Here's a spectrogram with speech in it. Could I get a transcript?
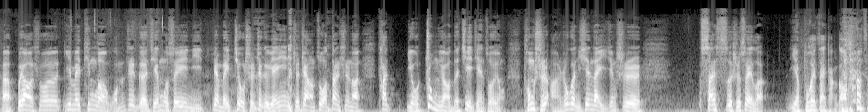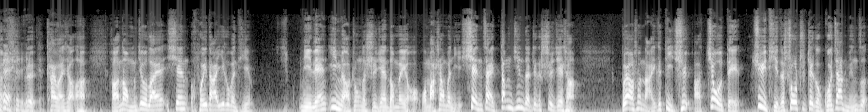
呃，不要说因为听了我们这个节目，所以你认为就是这个原因，你就这样做。但是呢，它有重要的借鉴作用。同时啊，如果你现在已经是三四十岁了，也不会再长高 了。对，对，对，开玩笑啊！好，那我们就来先回答一个问题。你连一秒钟的时间都没有，我马上问你：现在当今的这个世界上。不要说哪一个地区啊，就得具体的说出这个国家的名字。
